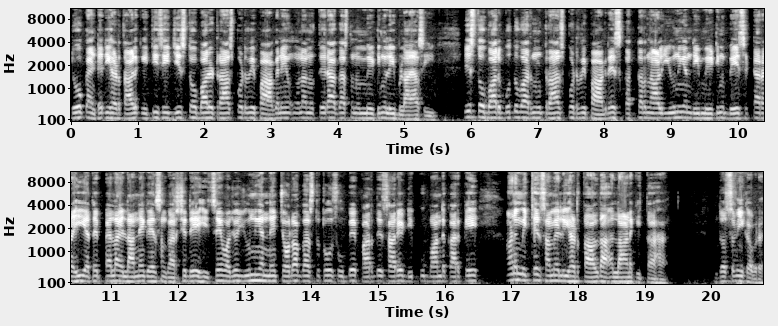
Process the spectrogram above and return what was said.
2 ਘੰਟੇ ਦੀ ਹੜਤਾਲ ਕੀਤੀ ਸੀ, ਜਿਸ ਤੋਂ ਬਾਅਦ ਟਰਾਂਸਪੋਰਟ ਵਿਭਾਗ ਨੇ ਉਹਨਾਂ ਨੂੰ 13 ਅਗਸਤ ਨੂੰ ਮੀਟਿੰਗ ਲਈ ਬੁਲਾਇਆ ਸੀ। ਇਸ ਤੋਂ ਬਾਅਦ ਬੁੱਧਵਾਰ ਨੂੰ ਟਰਾਂਸਪੋਰਟ ਵਿਭਾਗ ਦੇ ਸਕੱਤਰ ਨਾਲ ਯੂਨੀਅਨ ਦੀ ਮੀਟਿੰਗ ਬੇਸਿੱਟਾ ਰਹੀ ਅਤੇ ਪਹਿਲਾਂ ਐਲਾਨੇ ਗਏ ਸੰਘਰਸ਼ ਦੇ ਹਿੱਸੇ ਵਜੋਂ ਯੂਨੀਅਨ ਨੇ 14 ਅਗਸਤ ਤੋਂ ਸੂਬੇ ਭਰ ਦੇ ਸਾਰੇ ਡਿਪੂ ਬੰਦ ਕਰਕੇ ਅਣਮਿੱਥੇ ਸਮੇਂ ਲਈ ਹੜਤਾਲ ਦਾ ਐਲਾਨ ਕੀਤਾ ਹੈ। ਦਸਵੀਂ ਖਬਰ।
